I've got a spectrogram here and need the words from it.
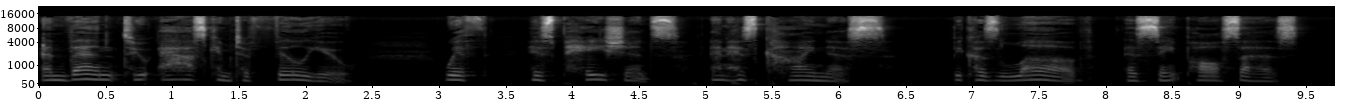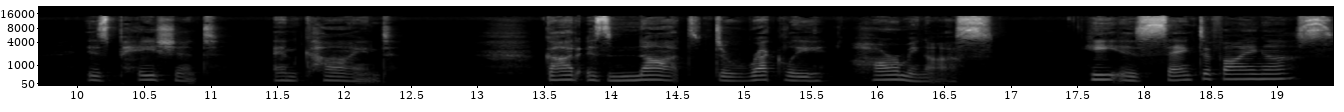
and then to ask Him to fill you with His patience and His kindness, because love, as St. Paul says, is patient and kind. God is not directly harming us. He is sanctifying us.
